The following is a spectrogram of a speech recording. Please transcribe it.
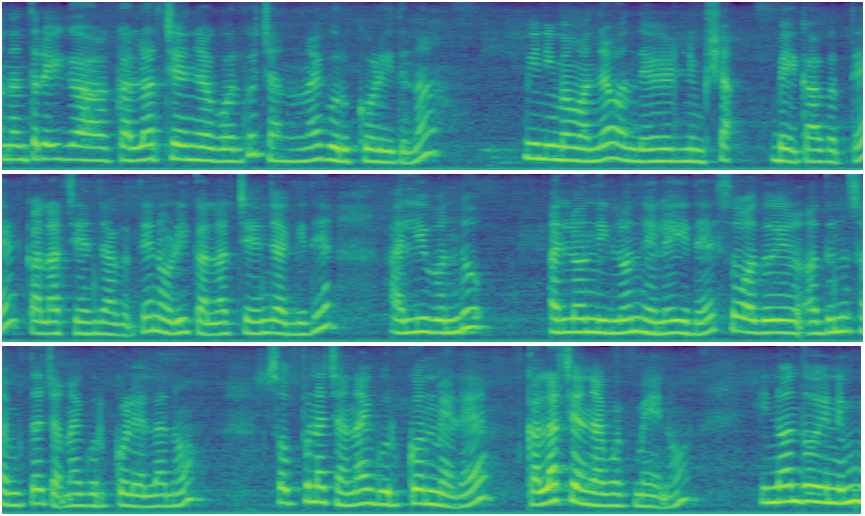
ಅನಂತರ ಈಗ ಕಲರ್ ಚೇಂಜ್ ಆಗೋವರೆಗೂ ಚೆನ್ನಾಗಿ ಹುರ್ಕೊಳ್ಳಿ ಇದನ್ನು. ಮಿನಿಮಮ್ ಅಂದರೆ ಒಂದು ಎರಡು ನಿಮಿಷ ಬೇಕಾಗುತ್ತೆ. ಕಲರ್ ಚೇಂಜ್ ಆಗುತ್ತೆ. ನೋಡಿ, ಕಲರ್ ಚೇಂಜ್ ಆಗಿದೆ. ಅಲ್ಲಿ ಒಂದು ಅಲ್ಲೊಂದು ಇಲ್ಲೊಂದು ಎಲೆ ಇದೆ. ಸೊ ಅದು ಅದನ್ನು ಸಮೇತ ಚೆನ್ನಾಗಿ ಹುರ್ಕೊಳ್ಳಿ ಎಲ್ಲನೂ. ಸೊಪ್ಪನ್ನ ಚೆನ್ನಾಗಿ ಹುರ್ಕೊಂಡ್ಮೇಲೆ ಕಲರ್ ಚೇಂಜ್ ಆಗ್ಬೇಕು ಮೇನು ಇನ್ನೊಂದು ನಿಮ್ಮ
